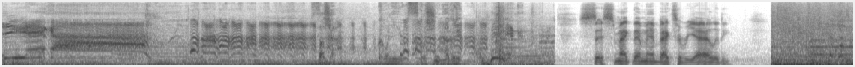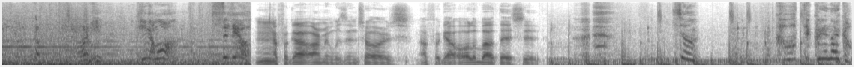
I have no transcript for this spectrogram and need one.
家がサシャコニーを少し殴れ s- smack that man back to reality. アルミン火がもう捨ててよ Mm, I forgot Armin was in charge. I forgot all about that shit. ちゃん変わってくれないか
